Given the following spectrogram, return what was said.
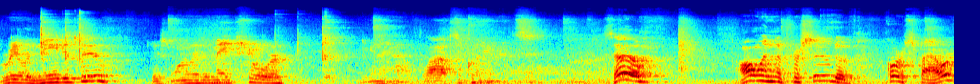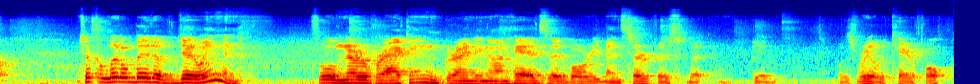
really needed to. Just wanted to make sure you're gonna have lots of clearance. So, all in the pursuit of horsepower. Took a little bit of doing and it's a little nerve wracking grinding on heads that have already been surfaced, but it was really careful.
